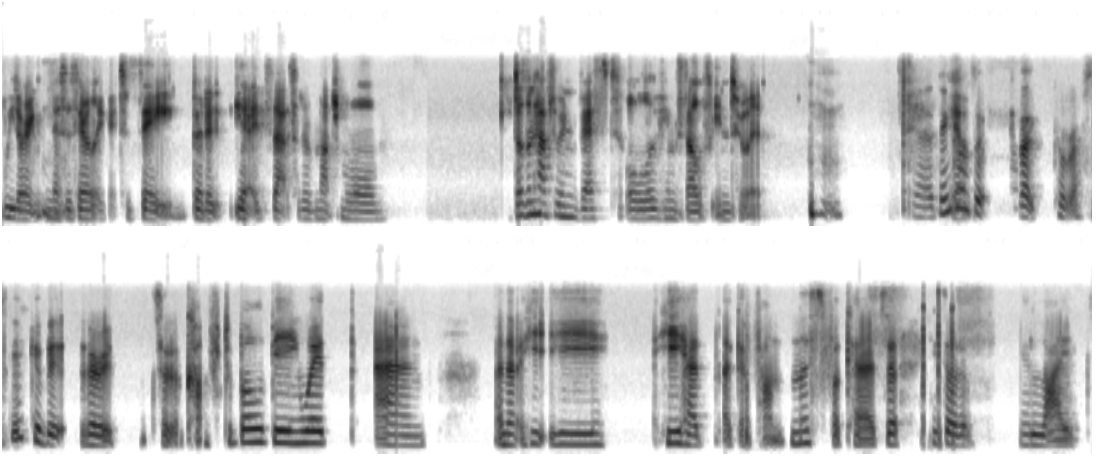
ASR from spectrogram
we don't Mhm. necessarily get to see. But it yeah, it's that sort of much more. Doesn't have to invest all of himself into it. Mhm. Yeah, I think Yeah. also like Karofsky could be very sort of comfortable being with, and I know he he he had like a fondness for Kurt, so he sort of he liked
